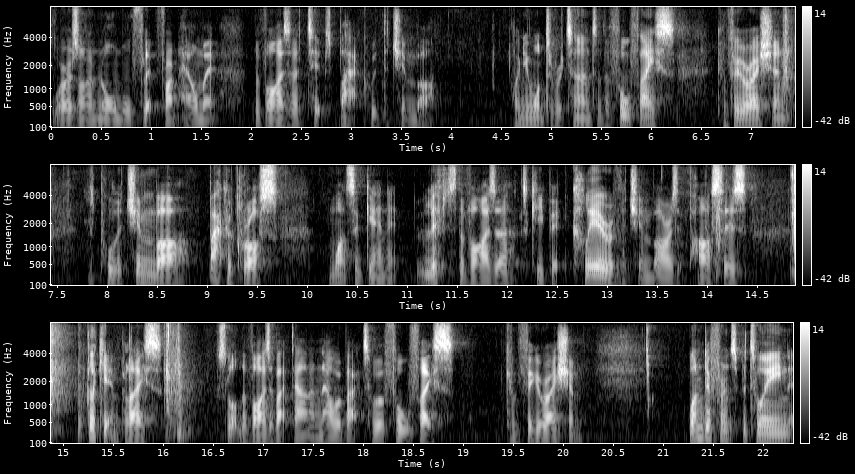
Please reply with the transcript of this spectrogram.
whereas on a normal flip front helmet, the visor tips back with the chin bar. When you want to return to the full face configuration, just pull the chin bar back across. Once again, it lifts the visor to keep it clear of the chin bar as it passes. Click it in place, slot the visor back down, and now we're back to a full face configuration. One difference between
